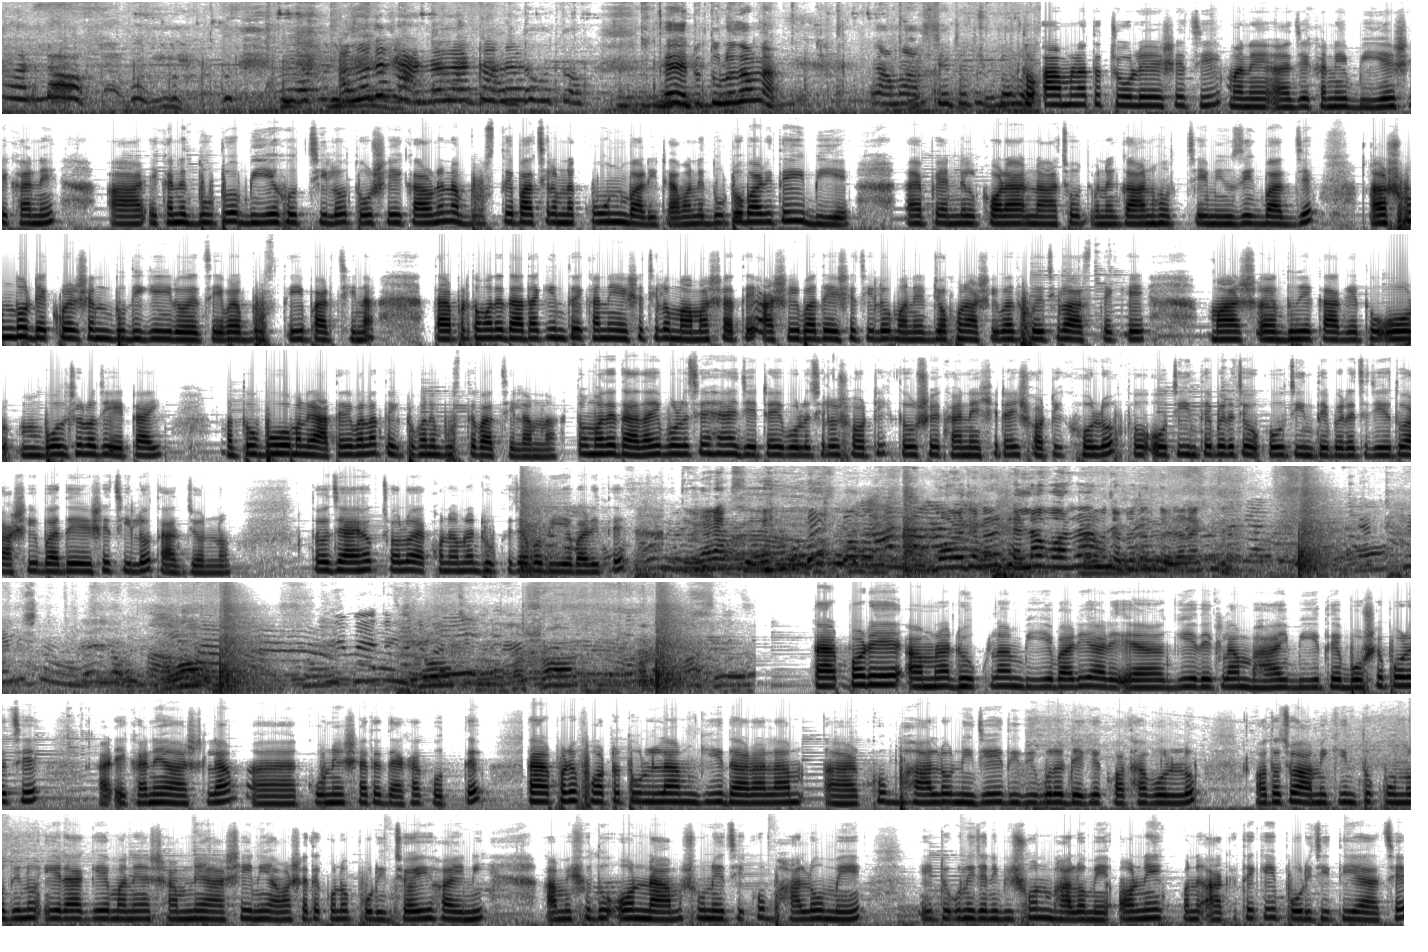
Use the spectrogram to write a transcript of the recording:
ঠান্ডা আমাদের ঠান্ডা লাগতো। হতো। এ একটু তুলে দাও না। তো আমরা তো চলে এসেছি মানে যেখানে বিয়ে সেখানে। আর এখানে দুটো বিয়ে হচ্ছিল, তো সেই কারণে না বুঝতে পারছিলাম না কোন বাড়িটা। মানে দুটো বাড়িতেই বিয়ে প্যান্ডেল করা, নাচ মানে গান হচ্ছে, মিউজিক বাজছে। আর সুন্দর ডেকোরেশন দুদিকেই রয়েছে, এবার বুঝতেই পারছি না। তারপর তোমাদের দাদা কিন্তু এখানে এসেছিল মামার সাথে, আশীর্বাদে এসেছিল মানে যখন আশীর্বাদ হয়েছিল আজ থেকে মাস দুয়েক আগে। তো ওর বলছিল যে এটাই। তবুও মানে রাতের বেলা তো একটুখানি বুঝতে পারছিলাম না। তোমাদের দাদাই বলেছে হ্যাঁ যেটাই বলেছিল সঠিক তো সেখানে সেটাই সঠিক হলো। তো ও চিনতে পেরেছে ওকেও চিনতে পেরেছে যেহেতু আশীর্বাদে এসেছিল তার জন্য। তো যাই হোক চলো এখন আমরা ঢুকে যাব বিয়ে বাড়িতে। না। তারপরে আমরা ঢুকলাম বিয়ে বাড়ি আর গিয়ে দেখলাম ভাই বিয়েতে বসে পড়েছে। আর এখানে আসলাম কনের সাথে দেখা করতে। তারপরে ফটো তুললাম, গিয়ে দাঁড়ালাম। আর খুব ভালো নিজেই দিদি বলে ডেকে কথা বলল। অথচ আমি কিন্তু কোনোদিনও এর আগে মানে সামনে আসেনি, আমার সাথে কোনো পরিচয়ই হয়নি। আমি শুধু ওর নাম শুনেছি, খুব ভালো মেয়ে। এইটুকুনি জানি ভীষণ ভালো মেয়ে। অনেক মানে আগে থেকেই পরিচিতি আছে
